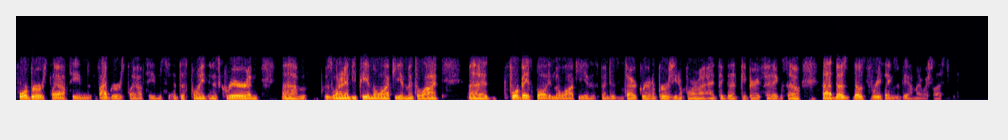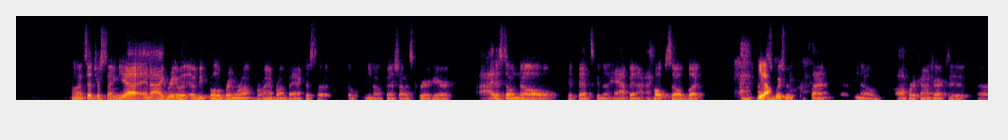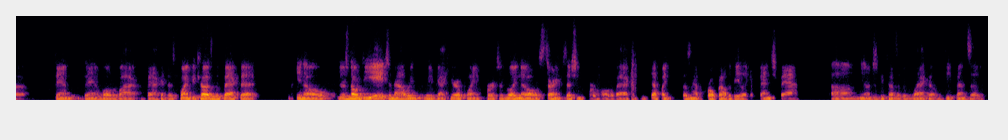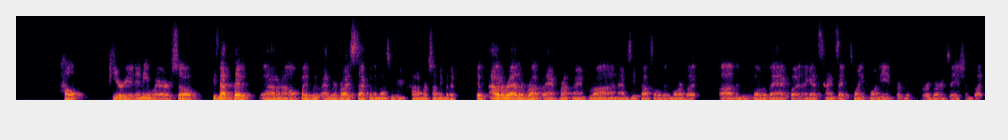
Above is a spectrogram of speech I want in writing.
four Brewers playoff teams, five Brewers playoff teams at this point in his career, and um, who's won an MVP in Milwaukee and meant a lot uh, for baseball in Milwaukee and has spent his entire career in a Brewers uniform. I, I think that'd be very fitting. So uh, those those three things would be on my wish list. Oh, that's interesting. Yeah, and I agree with it. Would be cool to bring Ryan Braun back just to, to you know finish out his career here. I just don't know if that's going to happen. I, I, hope so, but yeah, I just wish we signed, you know, offer a contract to uh, Dan Daniel Vogelbach back at this point because of the fact that you know, there's no DH, and now we, we've got Hiura playing first. There's really no starting position for Vogelbach, and he definitely doesn't have the profile to be like a bench bat, um, you know, just because of his lack of defensive help, period, anywhere. So he's not the type of, I don't know, but we, we're probably stuck with him unless we can cut him or something. But if, if I would have rather brought back Ryan Braun, obviously it costs a little bit more, but uh, than Vogelbach, but I guess hindsight 2020 for the his organization. But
